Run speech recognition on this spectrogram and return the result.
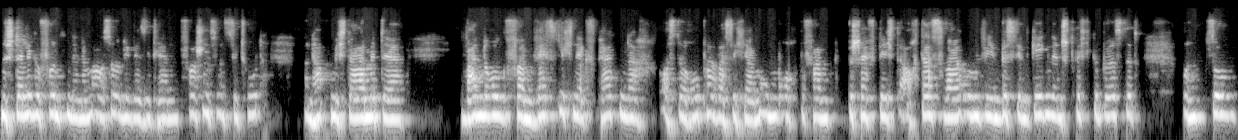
eine Stelle gefunden in einem außeruniversitären Forschungsinstitut und habe mich da mit der Wanderung von westlichen Experten nach Osteuropa, was sich ja im Umbruch befand, beschäftigt. Auch das war irgendwie ein bisschen gegen den Strich gebürstet. Und so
